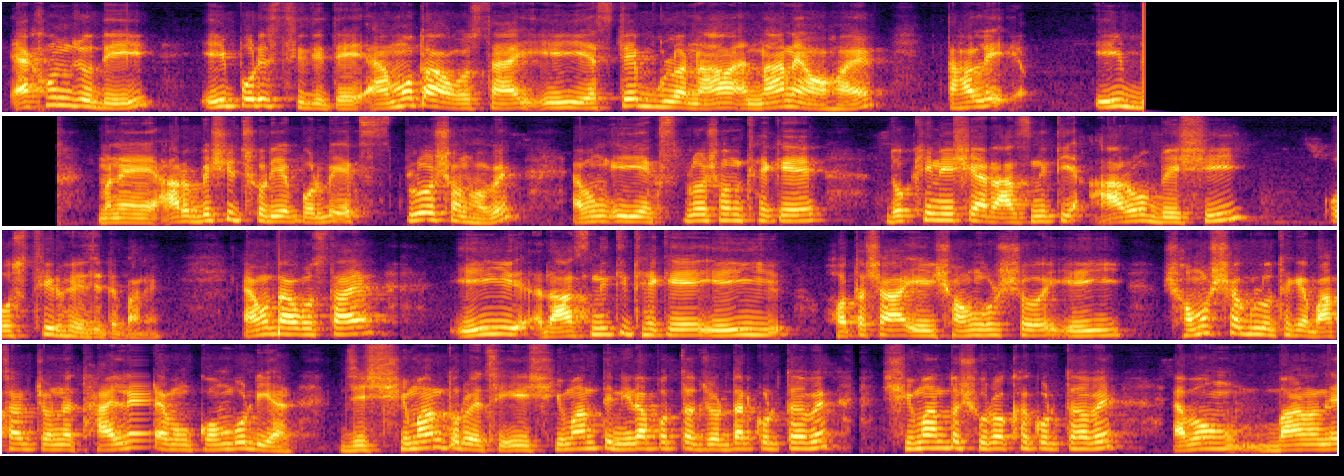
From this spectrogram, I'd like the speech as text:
এখন যদি এই পরিস্থিতিতে এমত অবস্থায় এই স্টেপগুলো না না নেওয়া হয়, তাহলে এই মানে আরও বেশি ছড়িয়ে পড়বে এক্সপ্লোশন হবে এবং এই এক্সপ্লোশন থেকে দক্ষিণ এশিয়ার রাজনীতি আরও বেশি অস্থির হয়ে যেতে পারে। এমন অবস্থায় এই রাজনীতি থেকে এই হতাশা, এই সংঘর্ষ, এই সমস্যাগুলো থেকে বাঁচার জন্য থাইল্যান্ড এবং কম্বোডিয়ার যে সীমান্ত রয়েছে, এই সীমান্তে নিরাপত্তা জোরদার করতে হবে, সীমান্ত সুরক্ষা করতে হবে এবং বাংলাদেশ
